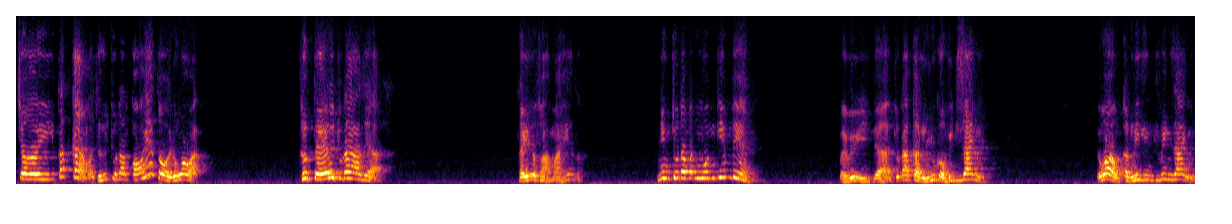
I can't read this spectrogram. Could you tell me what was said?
chơi, tất cả mọi thứ chúng ta có hết rồi, đúng không ạ? Thực tế là chúng ta gì ạ? Thấy là thoải mái hết rồi. Nhưng chúng ta vẫn muốn kiếm tiền. Bởi vì à, chúng ta cần nhu cầu vinh danh đúng không? Cần vinh, vinh danh.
